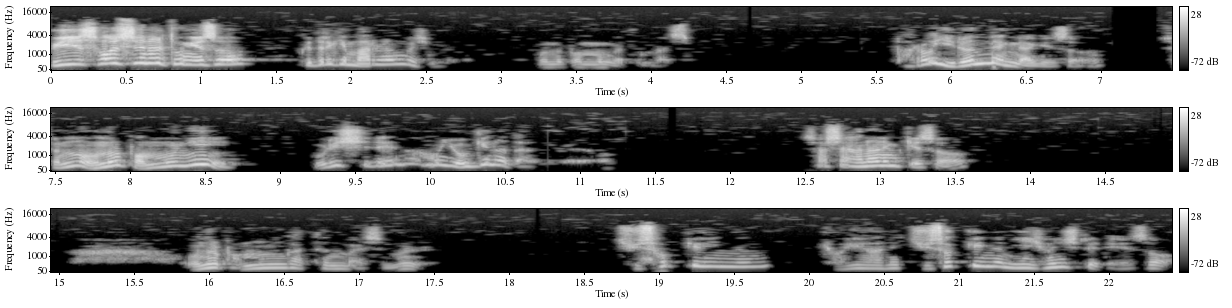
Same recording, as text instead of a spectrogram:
이 서신을 통해서 그들에게 말을 한 것입니다. 오늘 본문 같은 말씀. 바로 이런 맥락에서 저는 오늘 본문이 우리 시대에 너무 요긴하다는 거예요. 사실 하나님께서 오늘 본문 같은 말씀을 뒤섞여 있는 교회 안에 뒤섞여 있는 이 현실에 대해서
